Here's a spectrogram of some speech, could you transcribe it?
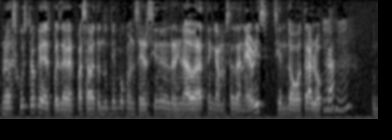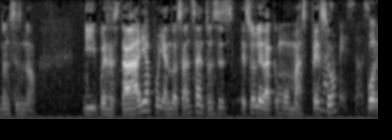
no es justo que después de haber pasado tanto tiempo con Cersei en el reinado ahora tengamos a Daenerys siendo otra loca, entonces no. Y pues está Arya apoyando a Sansa, entonces eso le da como más peso, Más peso, sí, porque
